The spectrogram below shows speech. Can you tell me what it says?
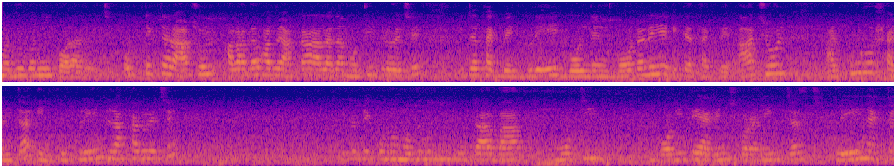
মধুবনী করা রয়েছে। প্রত্যেকটার আঁচল আলাদাভাবে আঁকা, আলাদা মোটিভ রয়েছে। এটা থাকবে গ্রে গোল্ডেন বর্ডারে এটা থাকবে আঁচল। আর পুরো শাড়িটা কিন্তু প্লেন রাখা রয়েছে। এটাতে কোনো মধুবনী বুটা বা মোটিভ বডিতে অ্যারেঞ্জ করা নেই জাস্ট প্লেন একটা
